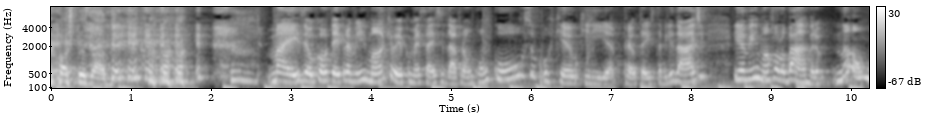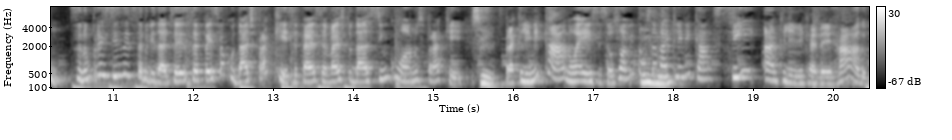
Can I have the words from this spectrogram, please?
eu acho pesado. Mas eu contei pra minha irmã que eu ia começar a estudar para um concurso, porque eu queria, pra eu ter estabilidade. E a minha irmã falou: Bárbara, não, você não precisa de estabilidade. Você, você fez faculdade pra quê? Você, tá, você vai estudar cinco anos pra quê? Sim. Pra clinicar, não é esse seu sonho? Então uhum. você vai clinicar. Se a clínica der errado,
